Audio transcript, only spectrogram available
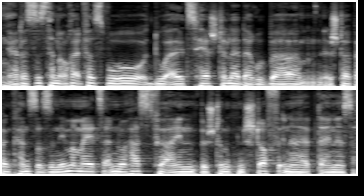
Ja, das ist dann auch etwas, wo du als Hersteller darüber stolpern kannst. Also nehmen wir mal jetzt an, du hast für einen bestimmten Stoff innerhalb deines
